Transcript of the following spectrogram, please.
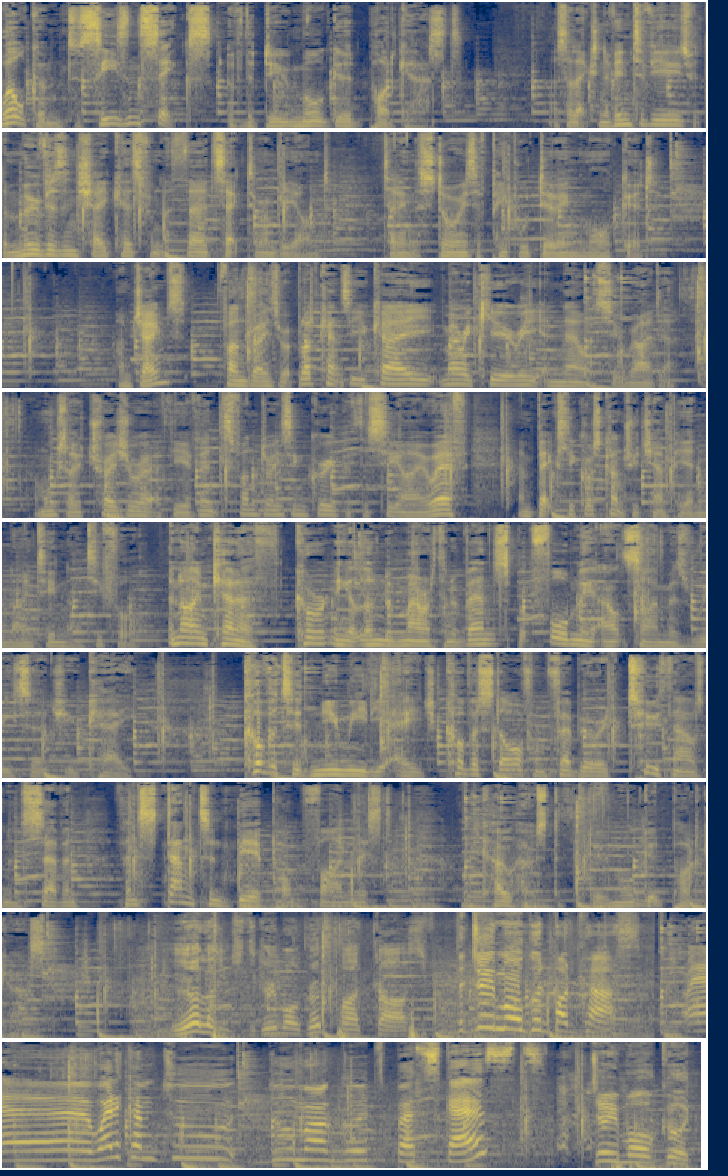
Welcome to season six of the Do More Good podcast. A selection of interviews with the movers and shakers from the third sector and beyond, telling the stories of people doing more good. I'm James, fundraiser at Blood Cancer UK, Marie Curie, and now at Sue Ryder. I'm also treasurer of the events fundraising group of the CIOF and Bexley Cross Country Champion 1994. And I'm Kenneth, currently at London Marathon Events, but formerly at Alzheimer's Research UK. Coveted New Media Age cover star from February 2007, Van Stanton Beer Pong finalist, and co host of the Do More Good podcast. You're listening to the Do More Good podcast. The Do More Good podcast. Uh, welcome to Do More Good podcast. Do more good.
